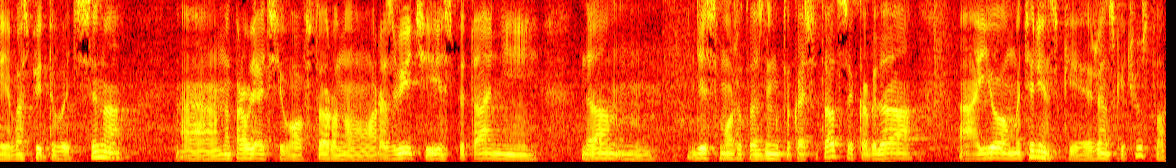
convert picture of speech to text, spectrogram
и воспитывать сына, э, направлять его в сторону развития, испытаний, да, здесь может возникнуть такая ситуация, когда э, ее материнские женские чувства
